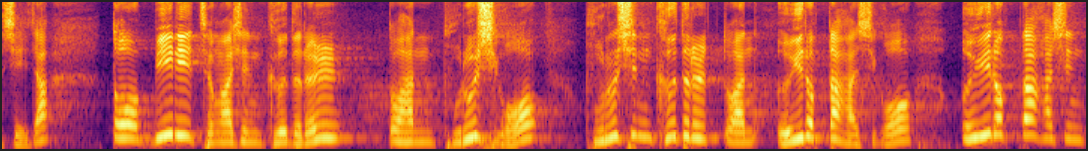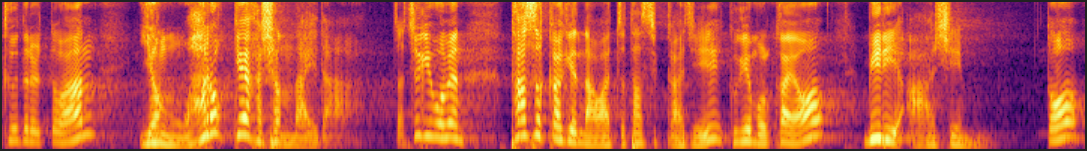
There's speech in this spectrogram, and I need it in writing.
시작. 또 미리 정하신 그들을 또한 부르시고 부르신 그들을 또한 의롭다 하시고 의롭다 하신 그들을 또한 영화롭게 하셨나이다. 자 저기 보면 다섯 가게 나왔죠 다섯 가지. 그게 뭘까요? 미리 아심 또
